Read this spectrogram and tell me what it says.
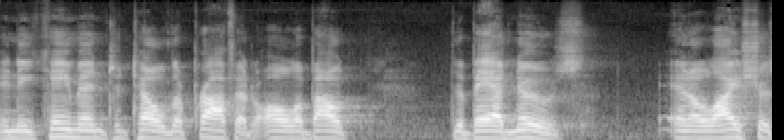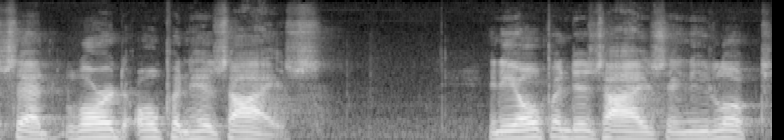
And he came in to tell the prophet all about the bad news. And Elisha said, Lord, open his eyes. And he opened his eyes and he looked.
